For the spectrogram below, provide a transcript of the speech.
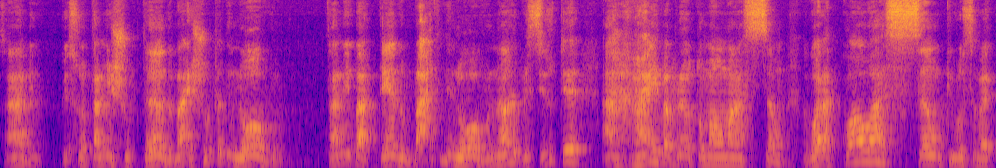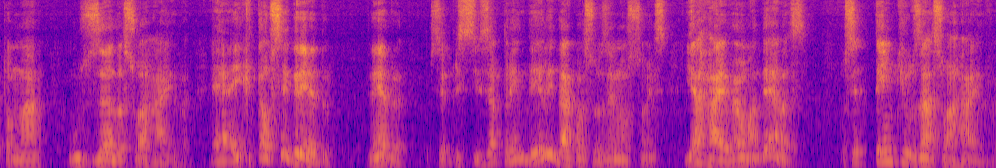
sabe? A pessoa está me chutando, mas chuta de novo. Está me batendo, bate de novo. Não, eu preciso ter a raiva para eu tomar uma ação. Agora, qual a ação que você vai tomar usando a sua raiva? É aí que está o segredo. Lembra? Você precisa aprender a lidar com as suas emoções. E a raiva é uma delas. Você tem que usar a sua raiva.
